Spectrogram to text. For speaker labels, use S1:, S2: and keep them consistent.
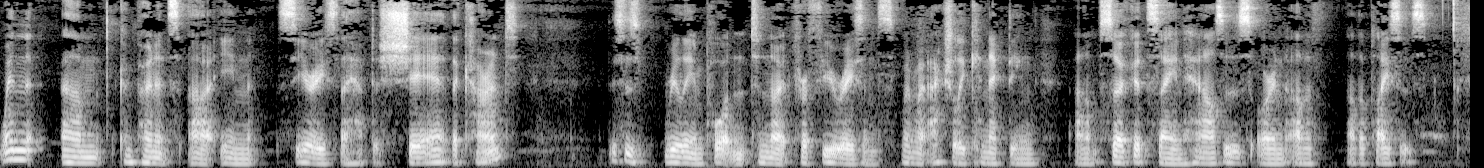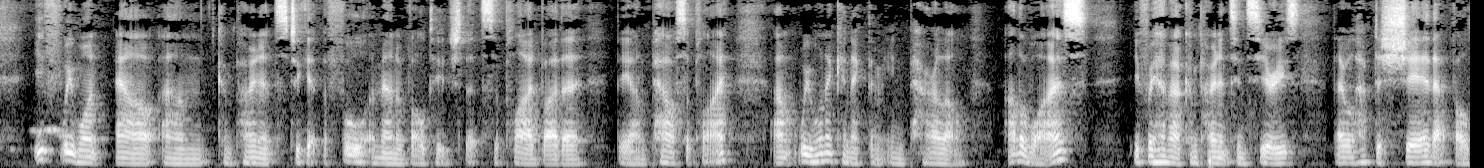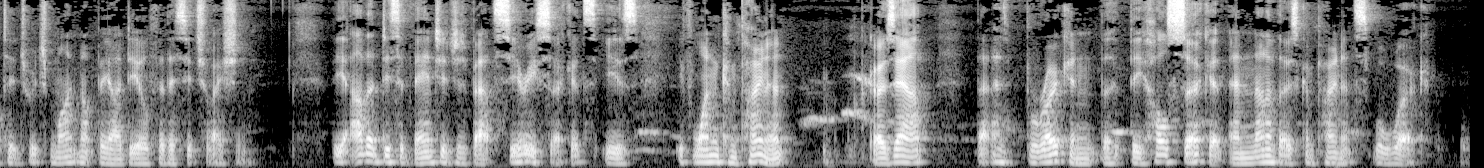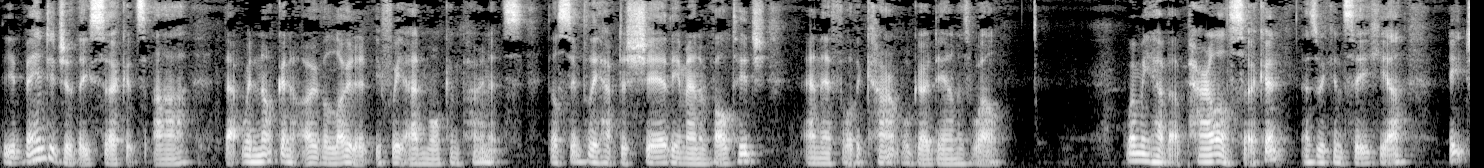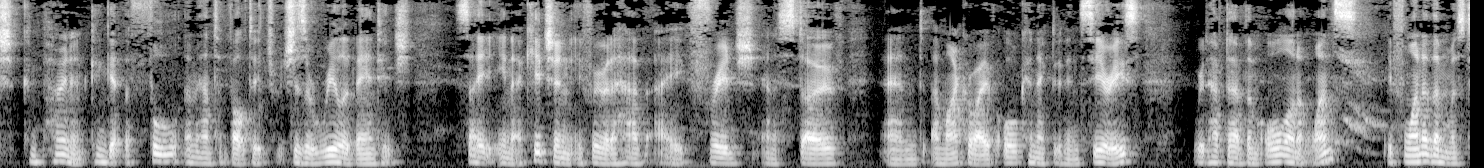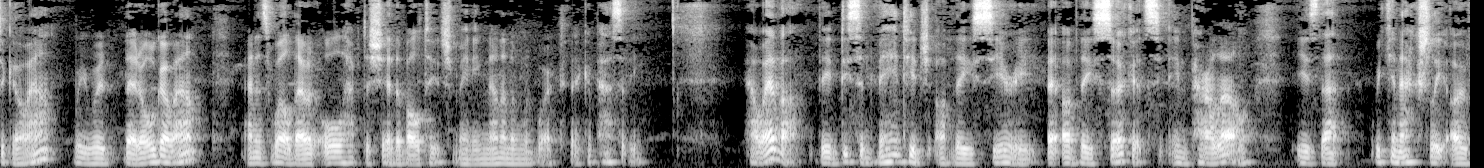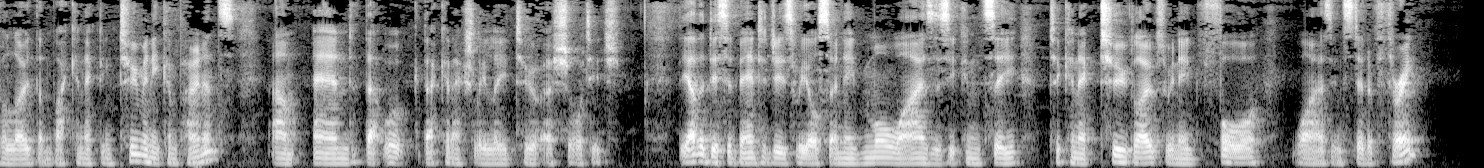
S1: When um, components are in series, they have to share the current. This is really important to note for a few reasons when we're actually connecting um, circuits, say in houses or in other, other places. If we want our um, components to get the full amount of voltage that's supplied by the, the um, power supply, um, we want to connect them in parallel. Otherwise, if we have our components in series, they will have to share that voltage, which might not be ideal for their situation. The other disadvantage about series circuits is if one component goes out, that has broken the, the whole circuit and none of those components will work. The advantage of these circuits are that we're not going to overload it if we add more components. They'll simply have to share the amount of voltage and therefore the current will go down as well. When we have a parallel circuit, as we can see here, each component can get the full amount of voltage, which is a real advantage. Say in a kitchen, if we were to have a fridge and a stove and a microwave all connected in series, we'd have to have them all on at once. If one of them was to go out, we would they'd all go out, and as well they would all have to share the voltage, meaning none of them would work to their capacity. However, the disadvantage of these series uh, of these circuits in parallel is that we can actually overload them by connecting too many components, um, and that will that can actually lead to a shortage. The other disadvantage is we also need more wires, as you can see, to connect two globes. We need four wires instead of three.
